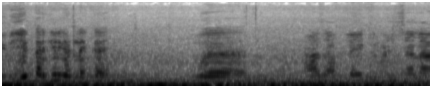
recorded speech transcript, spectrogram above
एक तारखेला घेतलाय काय? बर. आज आपल्या एक वर्षाला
